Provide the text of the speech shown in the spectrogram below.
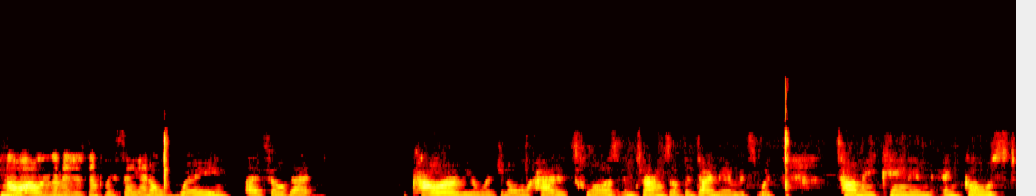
No, I was going to just simply say, in a way, I feel that Power, the original, had its flaws in terms of the dynamics with Tommy, Kanan, and Ghost.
